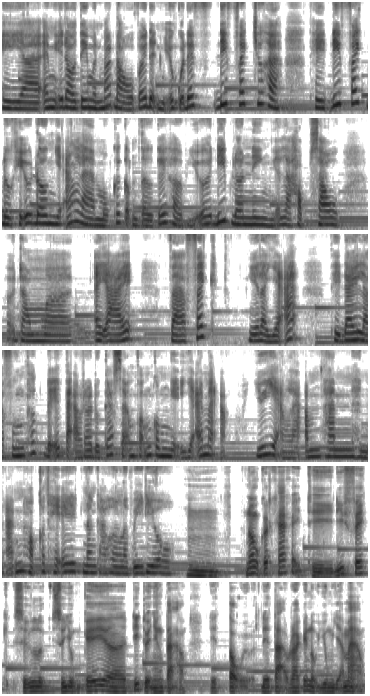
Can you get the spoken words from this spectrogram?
Thì à, em nghĩ đầu tiên mình bắt đầu với định nghĩa của deep, deepfake trước ha. Thì deepfake được hiểu đơn giản là một cái cụm từ kết hợp giữa deep learning nghĩa là học sâu ở trong à, AI ấy, và fake nghĩa là giả. Thì đây là phương thức để tạo ra được các sản phẩm công nghệ giả mạo dưới dạng là âm thanh, hình ảnh hoặc có thể nâng cao hơn là video. Ừm, Nói một cách khác ấy, thì deepfake sử sử dụng cái ờ, trí tuệ nhân tạo để tội để tạo ra cái nội dung giả mạo.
